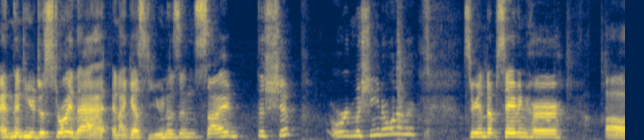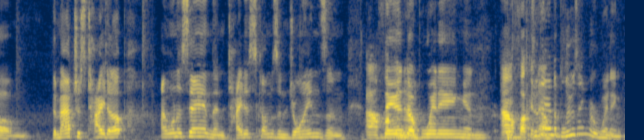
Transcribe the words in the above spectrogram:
and then you destroy that, and I guess Yuna's inside the ship or machine or whatever. So you end up saving her. Um, the match is tied up I want to say, and then Tidus comes and joins, and they end know. up winning. And I don't fucking Did know. they end up losing or winning?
